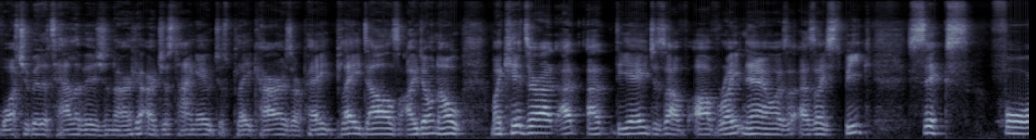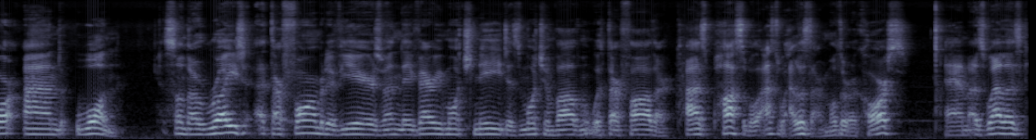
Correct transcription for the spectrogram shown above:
watch a bit of television or, or just hang out, just play cars or play play dolls. I don't know. My kids are at, at, at the ages of, of right now as, as I speak, six, four and one. So they're right at their formative years when they very much need as much involvement with their father as possible, as well as their mother, of course um, as well as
